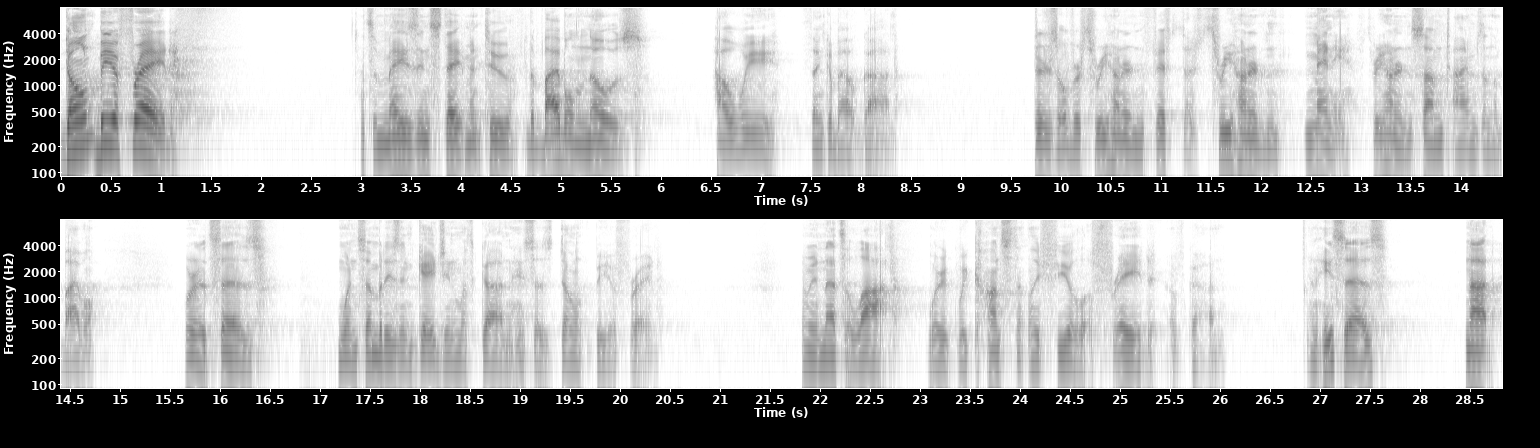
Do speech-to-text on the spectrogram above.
Don't be afraid. That's an amazing statement, too. The Bible knows how we think about God. There's over 350, there's 300 and many, 300 and some times in the Bible where it says, when somebody's engaging with God and he says, Don't be afraid. I mean, that's a lot where we constantly feel afraid of God. And he says, Not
